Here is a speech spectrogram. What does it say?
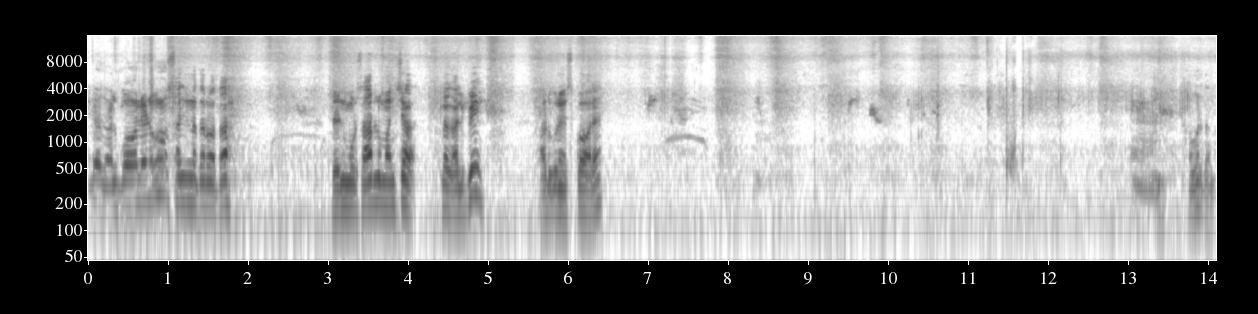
ఇలా కలుపుకోవాలేడు చల్లిన తర్వాత రెండు మూడు సార్లు మంచిగా ఇట్లా కలిపి అడుగున వేసుకోవాలి అవడతాను.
